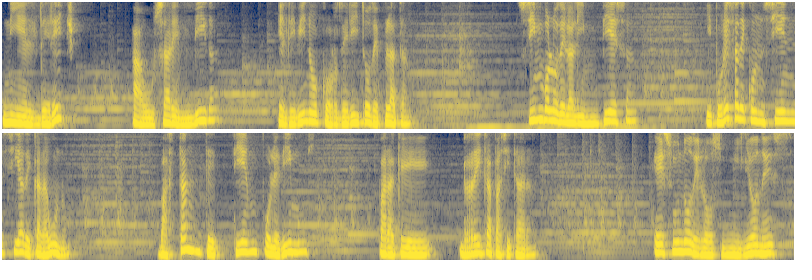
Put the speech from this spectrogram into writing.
ni el derecho a usar en vida el divino corderito de plata, símbolo de la limpieza y pureza de conciencia de cada uno. Bastante tiempo le dimos para que recapacitara. Es uno de los millones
